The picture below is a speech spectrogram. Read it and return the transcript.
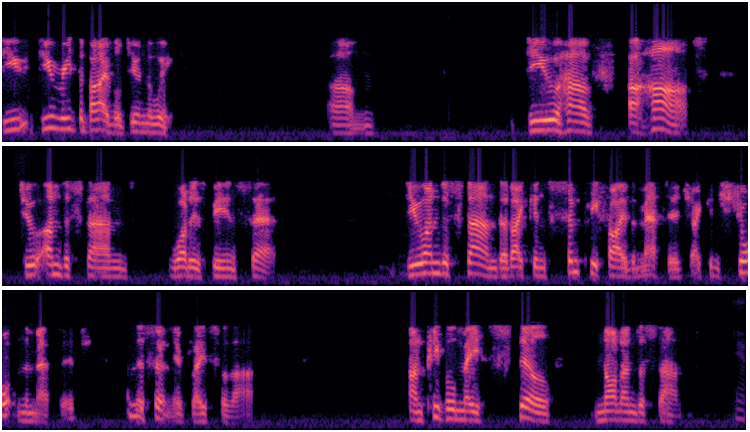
do you, do you read the Bible during the week? Um, do you have a heart to understand what is being said? Do you understand that I can simplify the message, I can shorten the message, and there's certainly a place for that. And people may still not understand. Yeah.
